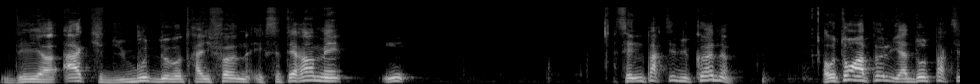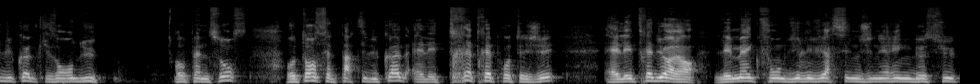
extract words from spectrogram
des euh, hacks du boot de votre iPhone, etc. Mais c'est une partie du code Autant Apple, il y a d'autres parties du code qu'ils ont rendu open source, autant cette partie du code, elle est très très protégée. Elle est très dure. Alors, les mecs font du reverse engineering dessus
